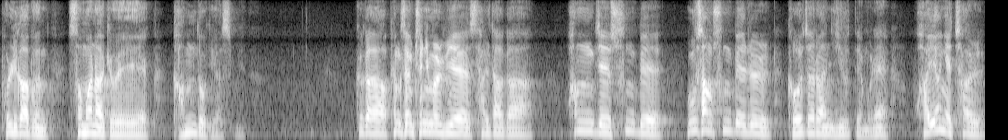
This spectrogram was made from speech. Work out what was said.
폴리갑은 서머나 교회의 감독이었습니다. 그가 평생 주님을 위해 살다가 황제 숭배, 우상 숭배를 거절한 이유 때문에 화형에 처할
